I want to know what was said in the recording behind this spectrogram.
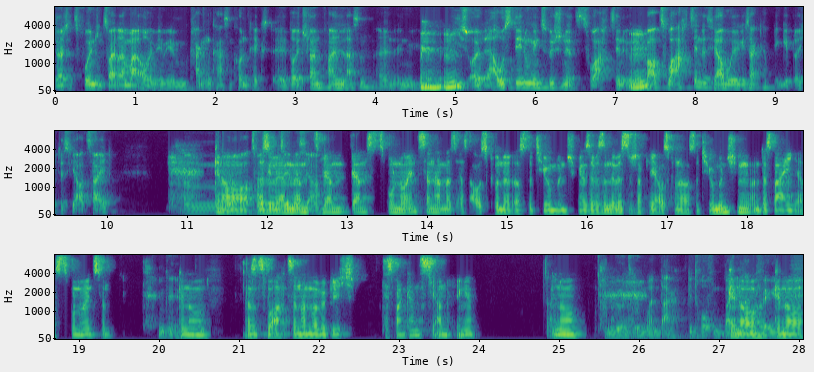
du hast jetzt vorhin schon zwei, dreimal auch im, im Krankenkassenkontext äh, Deutschland fallen lassen. Äh, in, mhm. Wie ist eure Ausdehnung inzwischen jetzt 2018? Mhm. War 2018 das Jahr, wo ihr gesagt habt, ihr gebt euch das Jahr Zeit? Ähm, genau, also wir haben, wir, haben, wir haben es 2019 haben wir es erst ausgegründet aus der TU München. Also wir sind eine wissenschaftliche Ausgründung aus der TU München und das war eigentlich erst 2019. Okay. Genau. Also 2018 haben wir wirklich, das waren ganz die Anfänge. Dann genau. haben wir uns irgendwann da getroffen bei genau, den Anfängen. Genau.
